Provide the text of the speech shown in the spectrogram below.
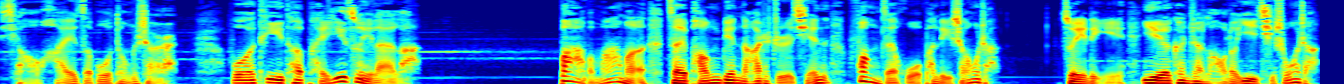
小孩子不懂事儿，我替他赔罪来了。爸爸妈妈在旁边拿着纸钱放在火盆里烧着，嘴里也跟着姥姥一起说着。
